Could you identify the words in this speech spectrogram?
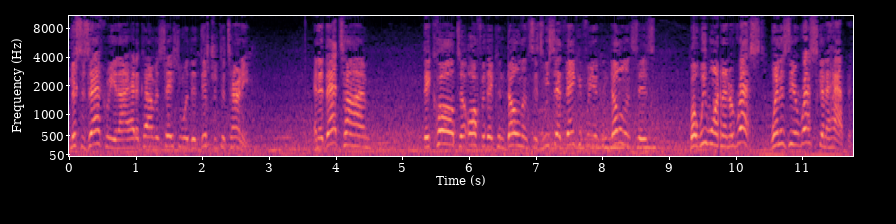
Mr. Zachary and I had a conversation with the district attorney. And at that time, they called to offer their condolences. We said, thank you for your condolences, but we want an arrest. When is the arrest going to happen?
